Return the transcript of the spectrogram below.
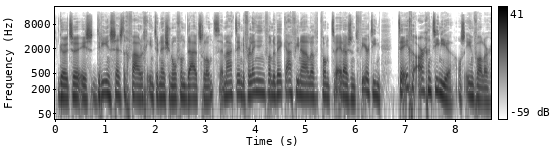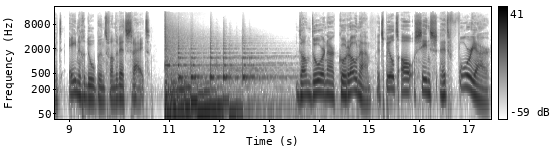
Goethe is 63-voudig international van Duitsland en maakte in de verlenging van de WK-finale van 2014 tegen Argentinië als invaller het enige doelpunt van de wedstrijd. Dan door naar corona. Het speelt al sinds het voorjaar.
